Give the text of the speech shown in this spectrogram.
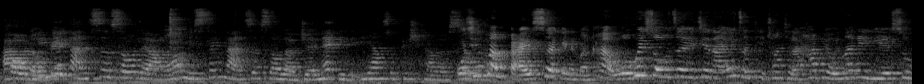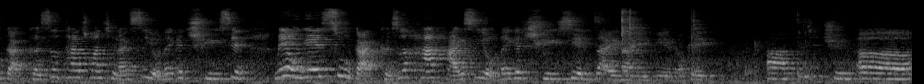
扣的。啊，你蓝色收了，然后你深蓝色收了，觉得那里一样是 peach color 我去换白色给你们看，我会收这一件啊，因为整体穿起来它没有那个约束感，可是它穿起来是有那个曲线，没有约束感，可是它还是有那个曲线在那一边，OK？啊，这件裙，呃。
